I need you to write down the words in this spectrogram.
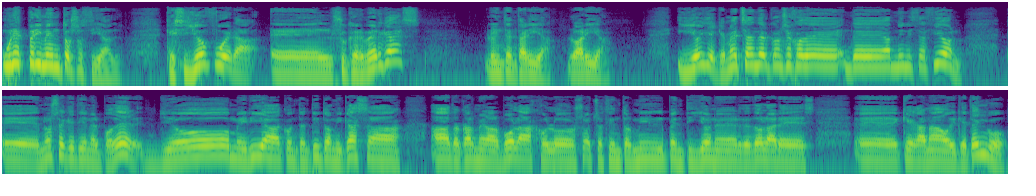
un experimento social. Que si yo fuera el Zuckerbergas, lo intentaría, lo haría. Y oye, que me echan del consejo de, de administración, eh, no sé qué tiene el poder. Yo me iría contentito a mi casa a tocarme las bolas con los 800.000 pentillones de dólares eh, que he ganado y que tengo.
